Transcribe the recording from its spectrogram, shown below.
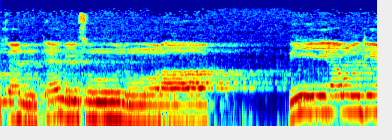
فالتمسوا نورا. قيل ارجعوا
